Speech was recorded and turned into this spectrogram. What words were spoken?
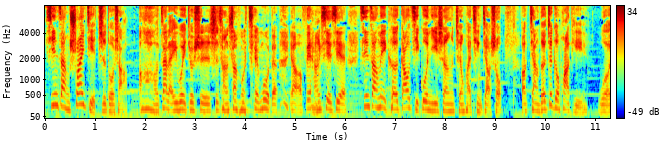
心脏衰竭知多少哦。再来一位就是时常上我节目的，要非常谢谢心脏内科高级顾问医生陈怀庆教授。哦，讲的这个话题，我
